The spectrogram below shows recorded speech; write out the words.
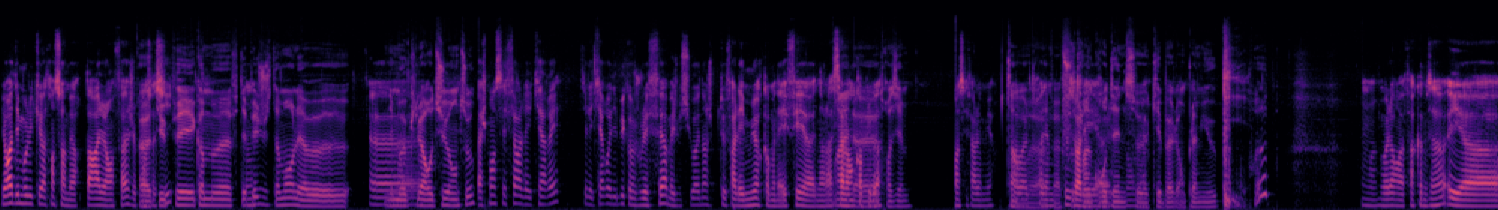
il y aura des molécules transformers parallèles en face, je pense Euh, Tu aussi. fais comme euh, FTP Mm. justement les, euh, Euh, les au-dessus en dessous bah, je pensais faire les carrés. Tu sais, les carrés au début comme je voulais faire, mais je me suis dit, ouais, non, je vais plutôt faire les murs comme on avait fait dans la salle Ouais, encore le- plus bas. troisième. Je pensais faire le mur. Putain, ouais, le troisième va plus vers un les, gros euh, dense euh, cable en plein milieu. Hop. Voilà, on va faire comme ça. Et euh,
